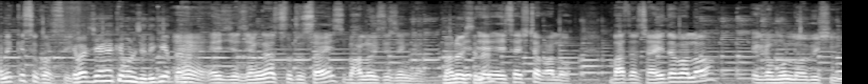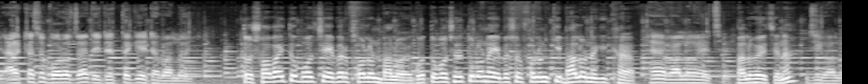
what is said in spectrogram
অনেক কিছু করছি। এবার জায়গা কেমন হয়েছে? দেখি আপনার হ্যাঁ এই যে জেঙ্গা ছোট সাইজ ভালো হয়েছে জেঙ্গা ভালো হয়েছে না? এই সাইজটা ভালো। বাজার চাহিদা ভালো এগুলো মূল্য বেশি। আরেকটা আছে বড় জাত এটার থেকে এটা ভালোই তো সবাই তো বলছে এবার ফলন ভালো হয়। গত বছরের তুলনায় এবছর ফলন কি ভালো নাকি খারাপ? হ্যাঁ ভালো হয়েছে। ভালো হয়েছে না? জি ভালো।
